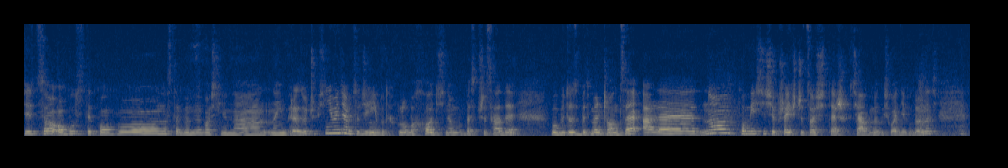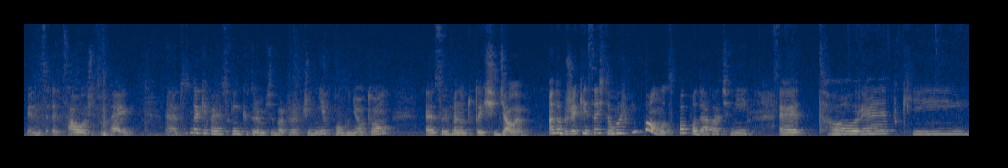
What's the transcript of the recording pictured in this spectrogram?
wiecie co, obóz typowo nastawiony właśnie na, na imprezę. Oczywiście nie będziemy codziennie po tych klubach chodzić, no bo bez przesady, byłoby to zbyt męczące, ale no po mieście się przejść czy coś też chciałabym jakoś ładnie wyglądać, więc całość tutaj, e, to są takie fajne sukienki, które mi się raczej nie pogniotą, e, sobie będą tutaj siedziały. A dobrze, jak jesteś, to możesz mi pomóc, popodawać mi e, torebki.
